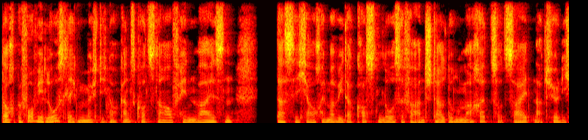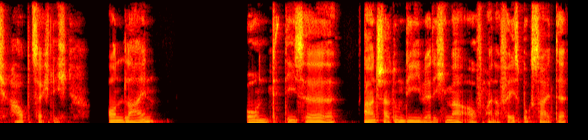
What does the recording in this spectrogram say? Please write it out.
Doch bevor wir loslegen, möchte ich noch ganz kurz darauf hinweisen, dass ich auch immer wieder kostenlose Veranstaltungen mache, zurzeit natürlich hauptsächlich online. Und diese Veranstaltung, die werde ich immer auf meiner Facebook-Seite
